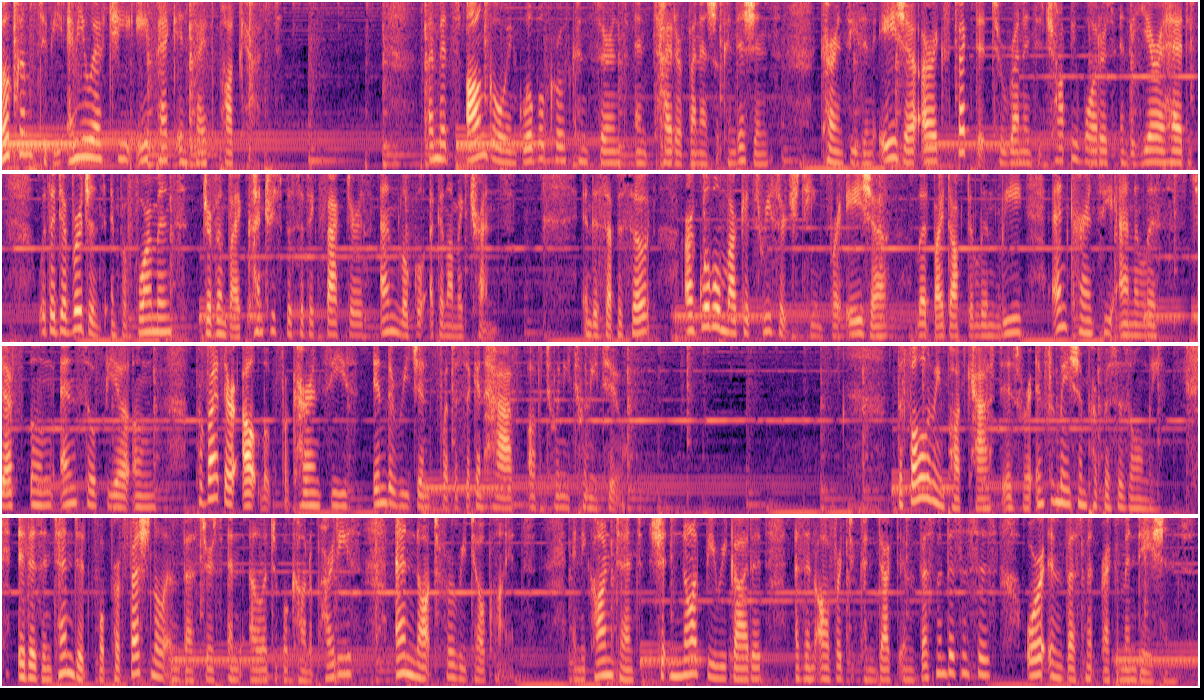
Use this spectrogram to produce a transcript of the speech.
Welcome to the MUFG APAC Insights podcast. Amidst ongoing global growth concerns and tighter financial conditions, currencies in Asia are expected to run into choppy waters in the year ahead, with a divergence in performance driven by country specific factors and local economic trends. In this episode, our global markets research team for Asia, led by Dr. Lin Li, and currency analysts Jeff Ng and Sophia Ng, provide their outlook for currencies in the region for the second half of 2022. The following podcast is for information purposes only. It is intended for professional investors and eligible counterparties and not for retail clients. Any content should not be regarded as an offer to conduct investment businesses or investment recommendations.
